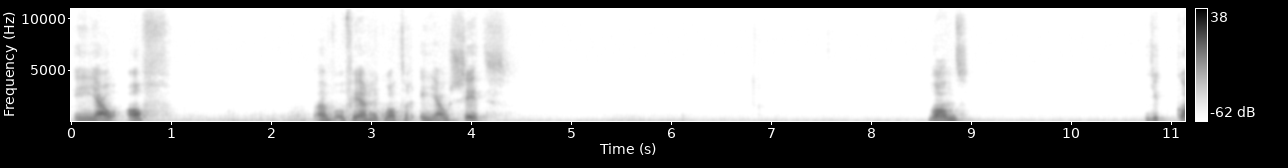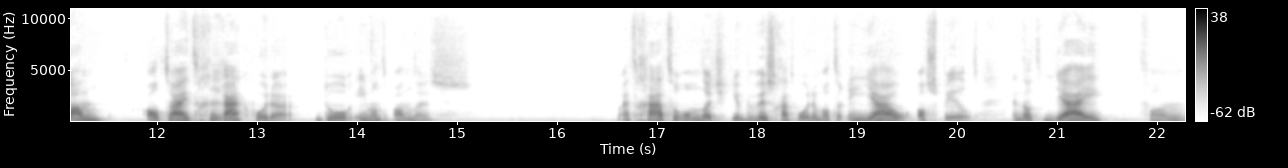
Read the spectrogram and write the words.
in jou af, of eigenlijk wat er in jou zit. Want je kan altijd geraakt worden door iemand anders. Maar het gaat erom dat je je bewust gaat worden wat er in jou afspeelt. En dat jij van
